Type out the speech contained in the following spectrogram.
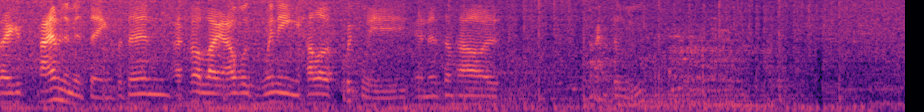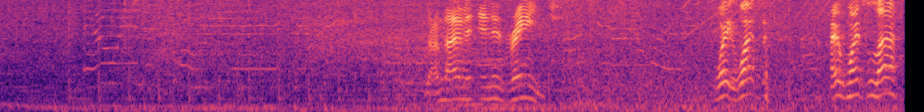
like time limit thing, but then I felt like I was winning hella quickly, and then somehow it, I still lose. I'm not even in his range. Wait, what? I went left.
